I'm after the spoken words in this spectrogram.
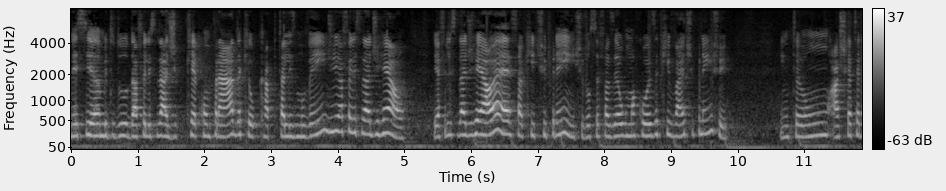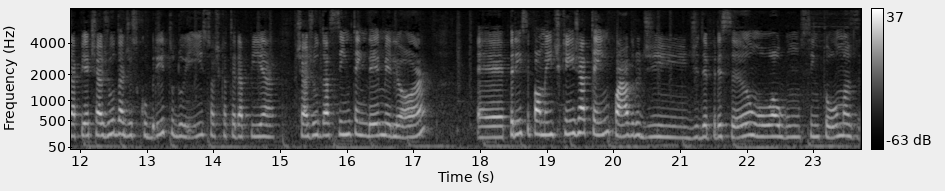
nesse âmbito do, da felicidade que é comprada, que o capitalismo vende, e a felicidade real. E a felicidade real é essa, que te preenche, você fazer alguma coisa que vai te preencher. Então, acho que a terapia te ajuda a descobrir tudo isso, acho que a terapia te ajuda a se entender melhor, é, principalmente quem já tem quadro de, de depressão ou alguns sintomas,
